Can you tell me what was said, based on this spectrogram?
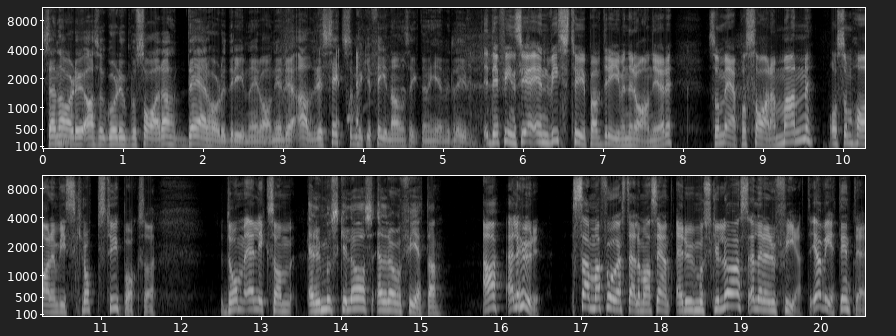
Sen har du, alltså går du på Sara, där har du drivna iranier. Det har aldrig sett så mycket fina ansikten i hela mitt liv. det finns ju en viss typ av driven iranier som är på Sara Mann och som har en viss kroppstyp också. De är liksom... Är du muskulös eller är de feta? Ja, eller hur? Samma fråga ställer man sig. Är du muskulös eller är du fet? Jag vet inte.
